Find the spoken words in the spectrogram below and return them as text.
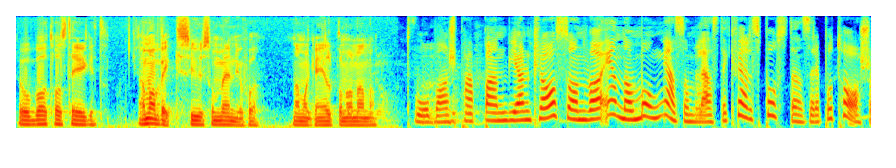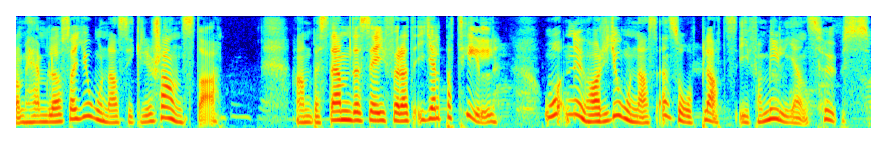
Det var bara att ta steget. Ja, man växer ju som människa när man kan hjälpa någon annan. Tvåbarnspappan Björn Claesson var en av många som läste Kvällspostens reportage om hemlösa Jonas i Kristianstad. Han bestämde sig för att hjälpa till och nu har Jonas en sovplats i familjens hus.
